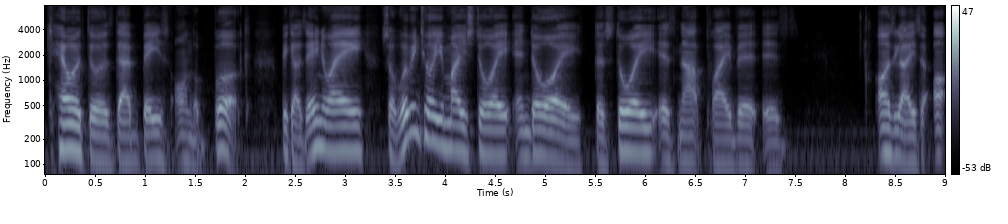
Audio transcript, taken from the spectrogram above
character that based on the book. Because anyway, so let me tell you my story, and the the story is not private, is honestly guys, uh,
